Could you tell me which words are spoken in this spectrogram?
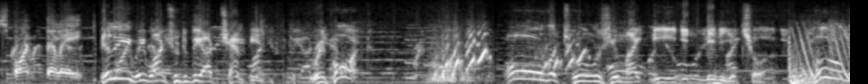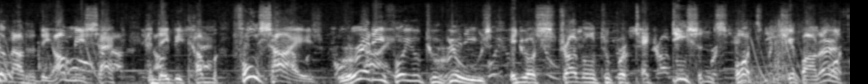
Sport Billy. Billy, we want you to be our champion. Report. All the tools you might need in miniature. Pull them out of the Omni sack and they become full size, ready for you to use in your struggle to protect decent sportsmanship on Earth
